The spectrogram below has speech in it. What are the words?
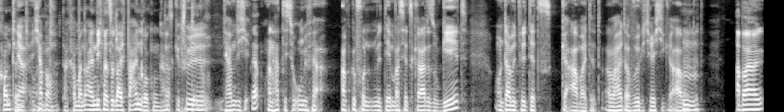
Content. Ja, ich hab Und auch- Da kann man einen nicht mehr so leicht beeindrucken. Ja. Das Gefühl, die haben sich, Ja. man hat sich so ungefähr abgefunden mit dem, was jetzt gerade so geht. Und damit wird jetzt gearbeitet, aber halt auch wirklich richtig gearbeitet. Aber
